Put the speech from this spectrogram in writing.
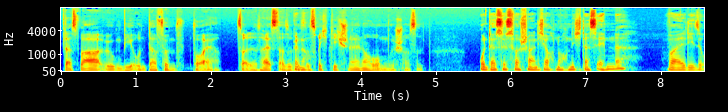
Das war irgendwie unter 5 vorher. So, das heißt also, genau. das ist richtig schnell nach oben geschossen. Und das ist wahrscheinlich auch noch nicht das Ende, weil diese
